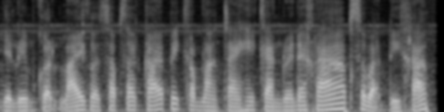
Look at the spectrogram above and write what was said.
อย่าลืมกดไลค์ กดซับสไครป์เป็นกำลังใจให้กันด้วยนะครับ สวัสดีครับ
